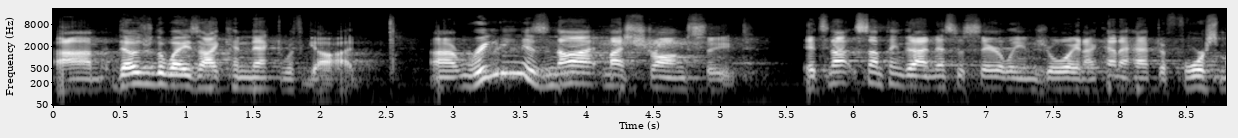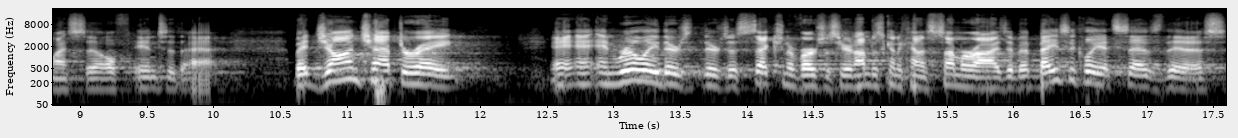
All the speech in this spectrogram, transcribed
Um, those are the ways I connect with God. Uh, reading is not my strong suit. It's not something that I necessarily enjoy, and I kind of have to force myself into that. But John chapter 8, and, and really there's, there's a section of verses here, and I'm just going to kind of summarize it. But basically it says this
